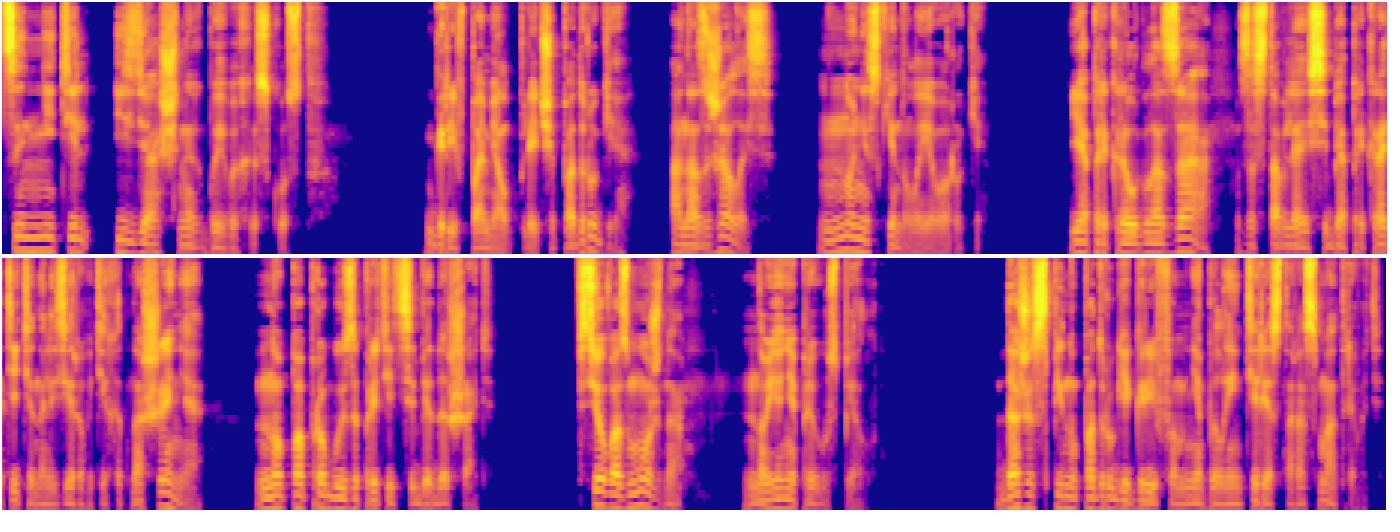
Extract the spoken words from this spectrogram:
ценитель изящных боевых искусств. Гриф помял плечи подруги, она сжалась, но не скинула его руки. Я прикрыл глаза, заставляя себя прекратить анализировать их отношения, но попробую запретить себе дышать. Все возможно, но я не преуспел. Даже спину подруги Грифа мне было интересно рассматривать.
